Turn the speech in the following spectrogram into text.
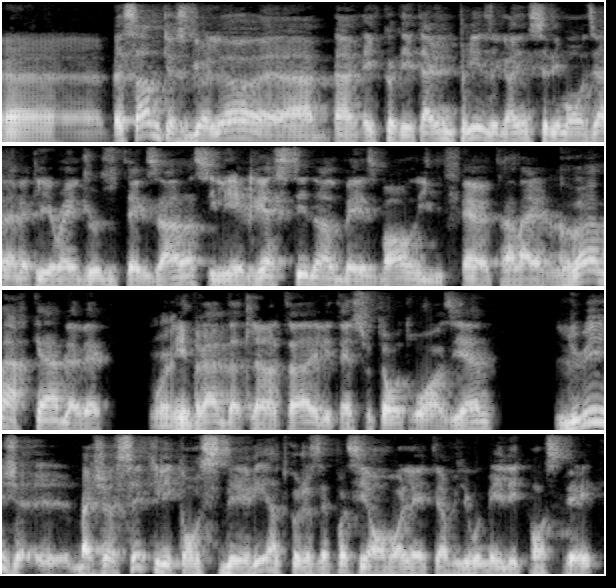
Euh, il me semble que ce gars-là, euh, écoute, il était à une prise de gagner une série mondiale avec les Rangers du Texas. Il est resté dans le baseball. Il fait un travail remarquable avec les Braves d'Atlanta. Il est instructeur au troisième. Lui, je, ben, je sais qu'il est considéré, en tout cas, je ne sais pas si on va l'interviewer, mais il est considéré.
